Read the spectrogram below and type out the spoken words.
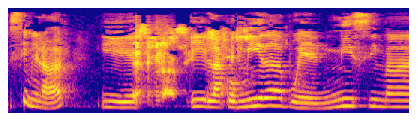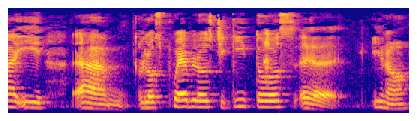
similar y, y la comida buenísima y los pueblos chiquitos, uh, you know,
